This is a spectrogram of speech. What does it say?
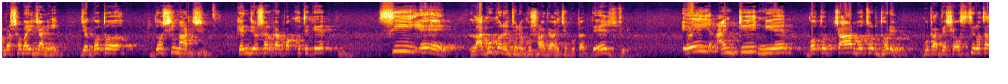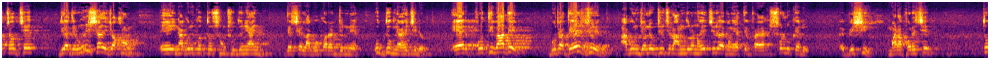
আমরা সবাই জানি যে গত দশই মার্চ কেন্দ্রীয় সরকার পক্ষ থেকে সিএএ লাগু করার জন্য ঘোষণা দেওয়া হয়েছে গোটা দেশ জুড়ে। এই আইনটি নিয়ে গত চার বছর ধরে গোটা দেশে অস্থিরতা চলছে। দু হাজার উনিশ সালে যখন এই নাগরিকত্ব সংশোধনী আইন দেশে লাগু করার জন্য উদ্যোগ নেওয়া হয়েছিল, এর প্রতিবাদে গোটা দেশ জুড়ে আগুন জ্বলে উঠেছিল, আন্দোলন হয়েছিল এবং এতে প্রায় একশো লোকের বেশি মারা পড়েছে। তো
